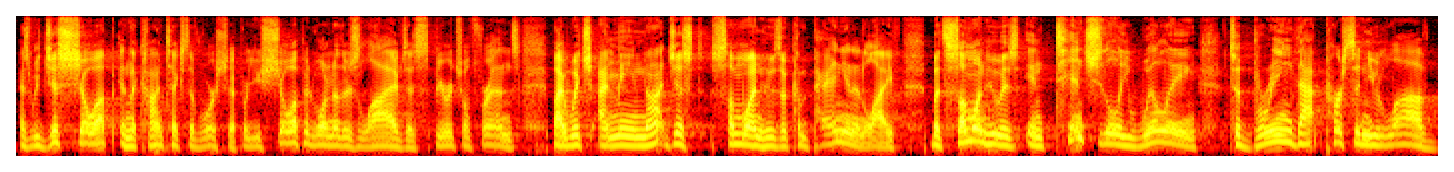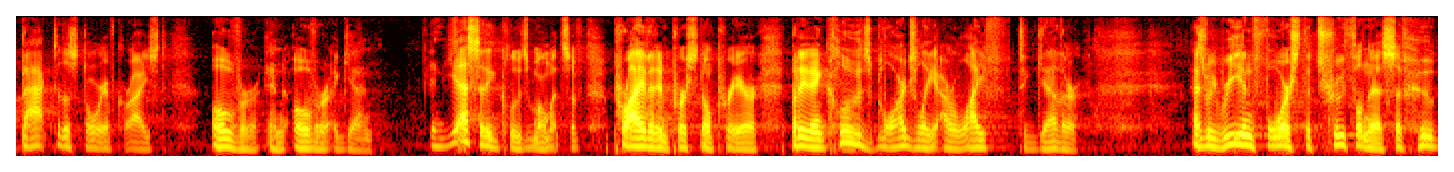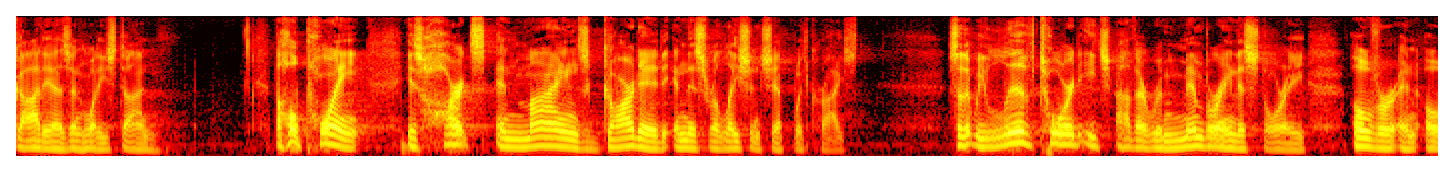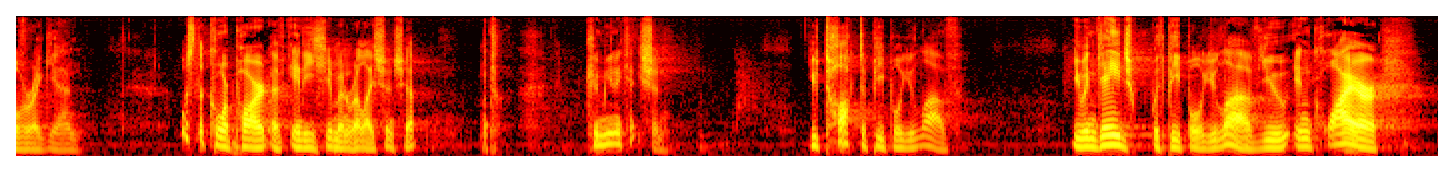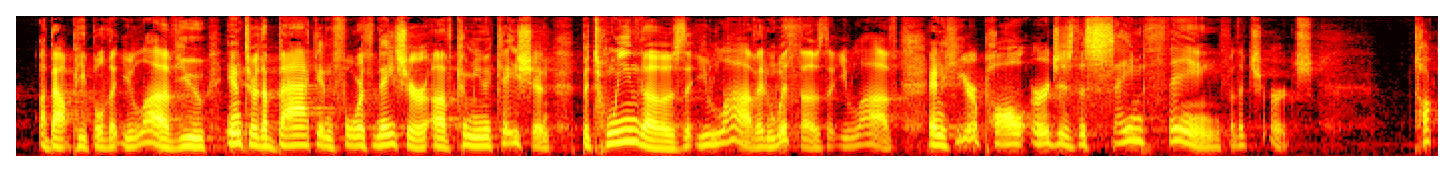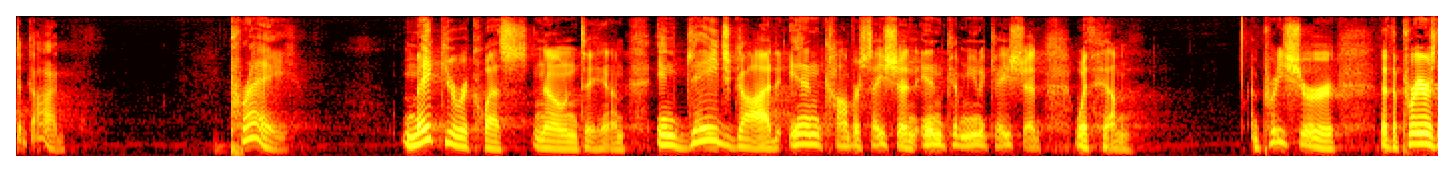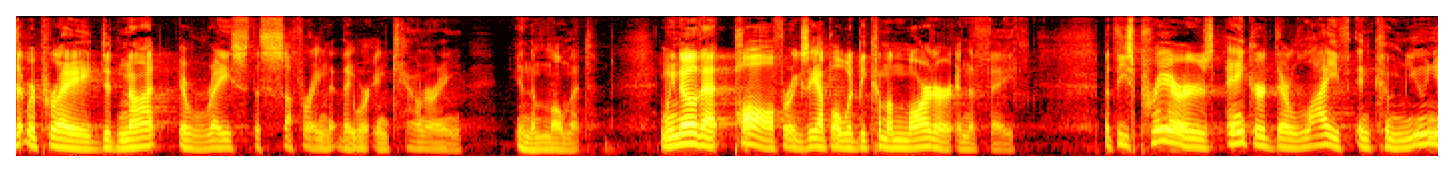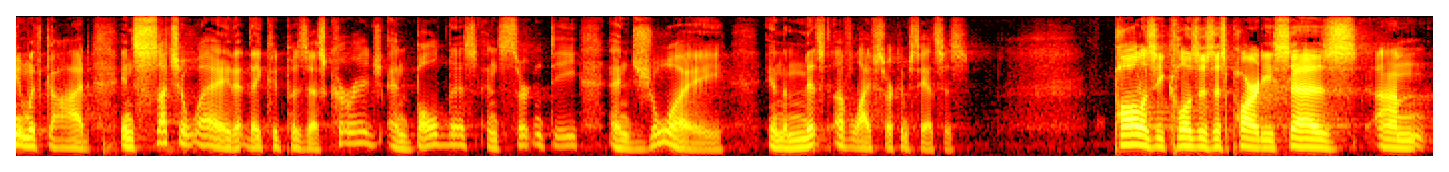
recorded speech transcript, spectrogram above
as we just show up in the context of worship, where you show up in one another's lives as spiritual friends, by which I mean not just someone who's a companion in life, but someone who is intentionally willing to bring that person you love back to the story of Christ over and over again. And yes, it includes moments of private and personal prayer, but it includes largely our life together as we reinforce the truthfulness of who God is and what He's done. The whole point is hearts and minds guarded in this relationship with Christ so that we live toward each other, remembering this story over and over again. What's the core part of any human relationship? Communication. You talk to people you love. You engage with people you love. You inquire about people that you love. You enter the back and forth nature of communication between those that you love and with those that you love. And here Paul urges the same thing for the church talk to God, pray. Make your requests known to Him. Engage God in conversation, in communication with Him. I'm pretty sure that the prayers that were prayed did not erase the suffering that they were encountering in the moment. And we know that Paul, for example, would become a martyr in the faith. But these prayers anchored their life in communion with God in such a way that they could possess courage and boldness and certainty and joy in the midst of life circumstances. Paul, as he closes this part, he says, um,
